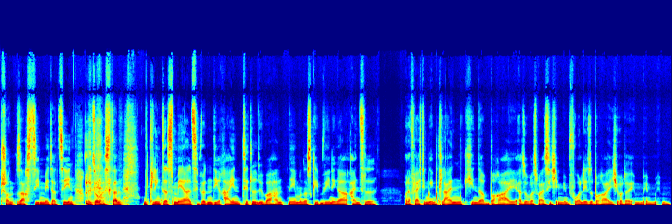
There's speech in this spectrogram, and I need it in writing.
schon sagst 7,10 Meter zehn und sowas, dann klingt das mehr, als würden die Reihentitel überhand nehmen und das geben weniger Einzel- oder vielleicht im, im kleinen Kinderbereich, also was weiß ich, im, im Vorlesebereich oder im, im, im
